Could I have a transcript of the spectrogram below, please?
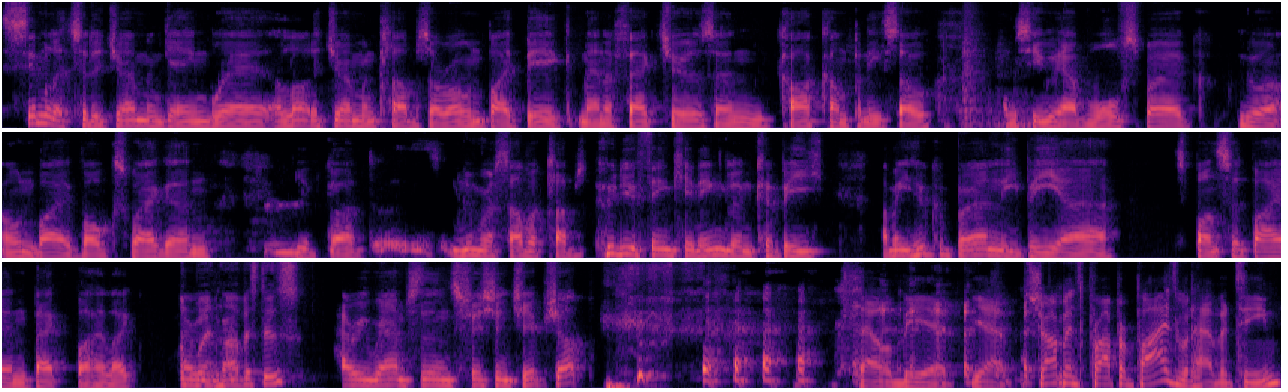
similar to the German game, where a lot of German clubs are owned by big manufacturers and car companies. So obviously, we have Wolfsburg, who are owned by Volkswagen. You've got numerous other clubs. Who do you think in England could be? I mean, who could Burnley be uh, sponsored by and backed by? Like Harry Ram- Harvesters, Harry Ramsden's Fish and Chip Shop. that would be it. Yeah, Sharman's Proper Pies would have a team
